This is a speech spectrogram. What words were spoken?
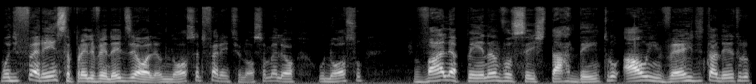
uma diferença para ele vender e dizer, olha, o nosso é diferente, o nosso é melhor, o nosso vale a pena você estar dentro ao invés de estar dentro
